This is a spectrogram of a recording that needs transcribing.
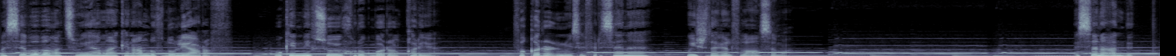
بس بابا ماتسوياما كان عنده فضول يعرف وكان نفسه يخرج برا القرية. فقرر إنه يسافر سنة ويشتغل في العاصمة. السنة عدت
